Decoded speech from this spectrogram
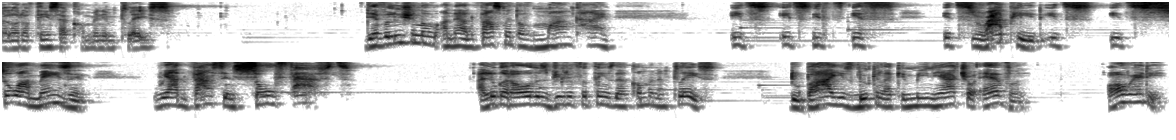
A lot of things are coming in place. The evolution of and the advancement of mankind, it's it's it's it's it's rapid. It's it's so amazing. We're advancing so fast. I look at all those beautiful things that are coming in place. Dubai is looking like a miniature heaven already.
